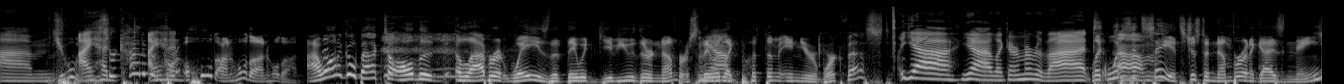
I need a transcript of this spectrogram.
Um, Yo, I these had, are kind of I a had, bro- hold on, hold on, hold on. I want to go back to all the elaborate ways that they would give you their number. So they would like put them in your work vest. yeah, yeah, like I remember that. Like, what does Um, it say? It's just a number and a guy's name,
